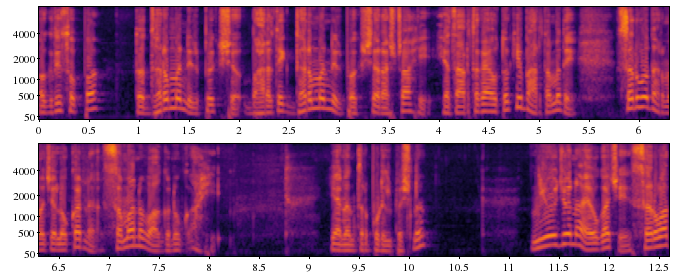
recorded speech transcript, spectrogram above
अगदी सोपं. तर धर्मनिरपेक्ष भारत एक धर्मनिरपेक्ष राष्ट्र आहे. याचा अर्थ काय होतो की भारतामध्ये सर्व धर्माच्या लोकांना समान वागणूक आहे. यानंतर पुढील प्रश्न. नियोजन आयोगाचे सर्वात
